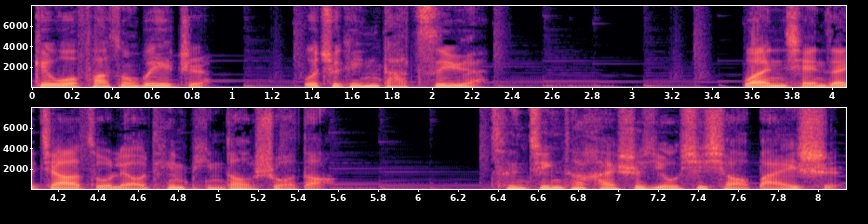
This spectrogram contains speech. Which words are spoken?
给我发送位置，我去给你打资源。”万钱在家族聊天频道说道。曾经他还是游戏小白时，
